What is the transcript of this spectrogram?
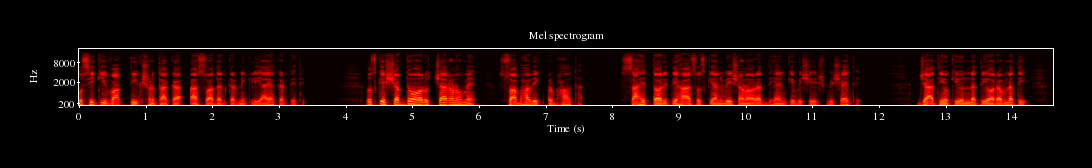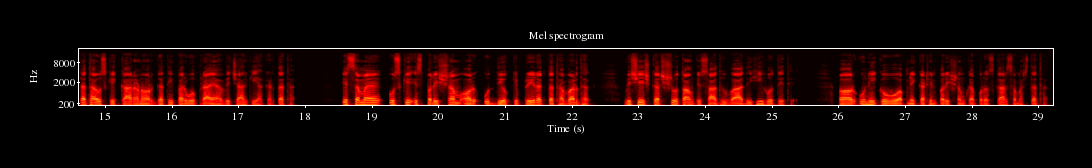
उसी की वाक तीक्ष्णता का आस्वादन करने के लिए आया करते थे। उसके शब्दों और उच्चारणों में स्वाभाविक प्रभाव था। साहित्य और इतिहास उसके अन्वेषण और अध्ययन के विशेष विषय थे। जातियों की उन्नति और अवनति तथा उसके कारण और गति पर वो प्रायः विचार किया करता था। इस समय उसके इस परिश्रम और उद्योग के प्रेरक तथा वर्धक विशेषकर श्रोताओं के साधुवाद ही होते थे। और उन्हीं को वो अपने कठिन परिश्रम का पुरस्कार समझता था।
